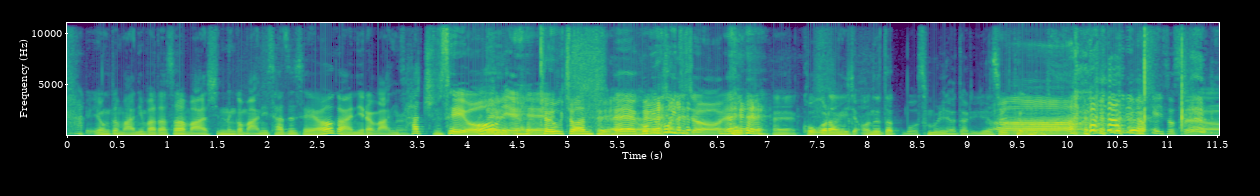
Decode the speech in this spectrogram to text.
용돈 많이 받아서 맛있는 거 많이 사 드세요가 아니라 많이 네. 사주세요. 네, 예. 결국 저한테. 네, 포인트죠. 예. 고, 네, 그거랑 이제 어느덧 뭐 28, 이랬을 아, 때 몇개 있었어요.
